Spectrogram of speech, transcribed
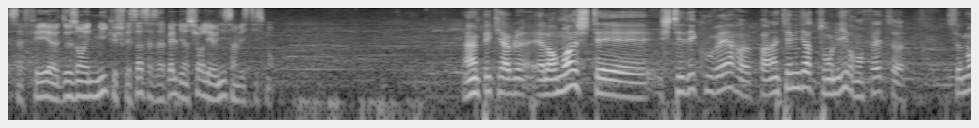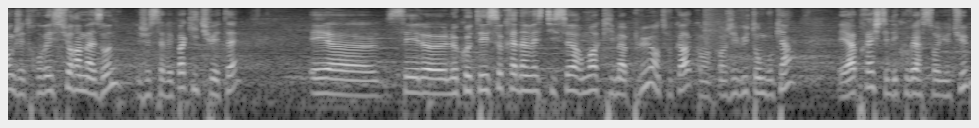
Ça fait euh, deux ans et demi que je fais ça, ça s'appelle bien sûr Léonis Investissement. Impeccable. Alors moi, je t'ai découvert par l'intermédiaire de ton livre, en fait, seulement que j'ai trouvé sur Amazon. Je ne savais pas qui tu étais. Et c'est le, côté secret d'investisseur, moi, qui m'a plu, en tout cas, quand j'ai vu ton bouquin. Et après, je t'ai découvert sur YouTube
